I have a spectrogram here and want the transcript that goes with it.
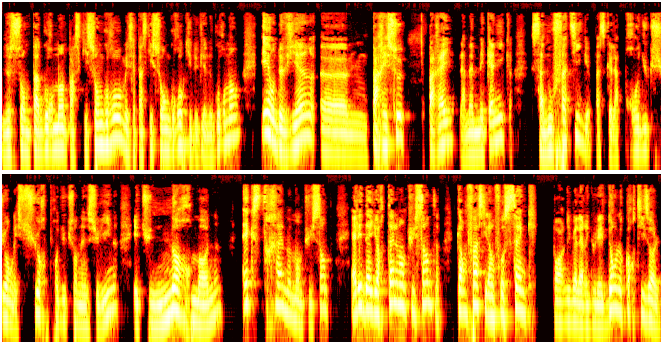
ne sont pas gourmands parce qu'ils sont gros, mais c'est parce qu'ils sont gros qu'ils deviennent gourmands. Et on devient euh, paresseux pareil, la même mécanique, ça nous fatigue parce que la production et surproduction d'insuline est une hormone extrêmement puissante. Elle est d'ailleurs tellement puissante qu'en face, il en faut cinq pour arriver à la réguler, dont le cortisol.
